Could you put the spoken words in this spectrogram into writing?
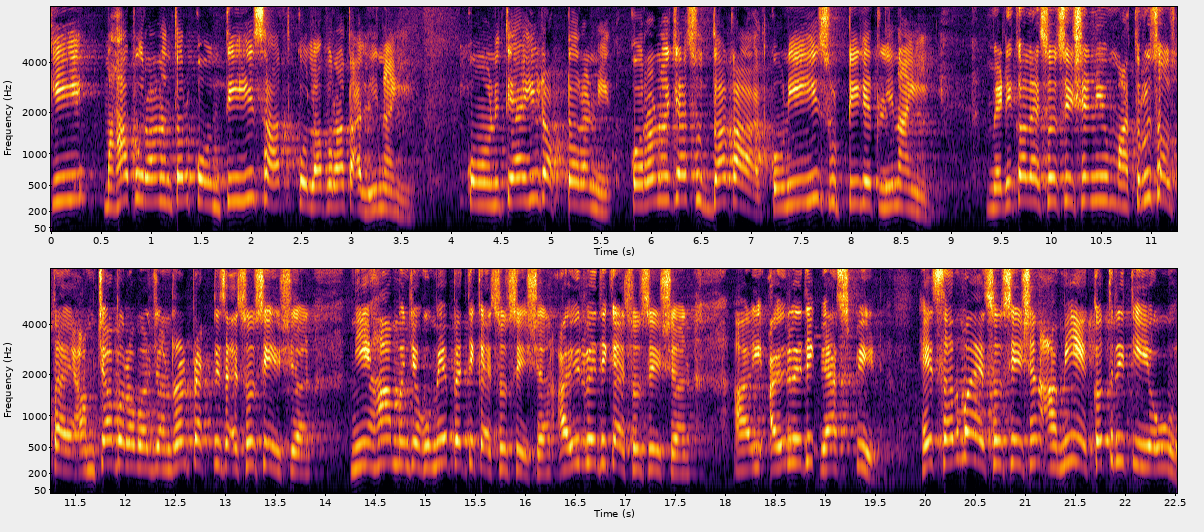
की महापुरानंतर कोणतीही साथ कोल्हापुरात आली नाही. कोणत्याही डॉक्टरांनी कोरोनाच्या सुद्धा काळात कोणीही सुट्टी घेतली नाही. मेडिकल असोसिएशन ही मातृसंस्था आहे. आमच्याबरोबर जनरल प्रॅक्टिस असोसिएशन निहा म्हणजे होमिओपॅथिक असोसिएशन आयुर्वेदिक असोसिएशन आणि आयुर्वेदिक व्यासपीठ हे सर्व असोसिएशन आम्ही एकत्रित येऊन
